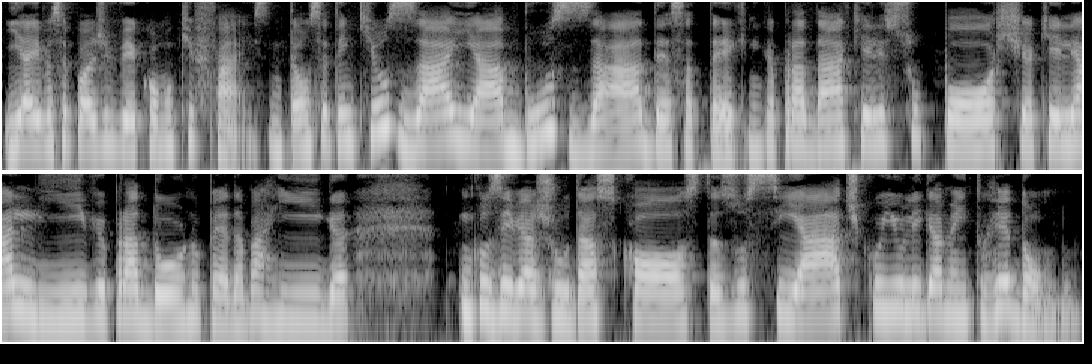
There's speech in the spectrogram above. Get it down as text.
E aí você pode ver como que faz. Então você tem que usar e abusar dessa técnica para dar aquele suporte, aquele alívio para dor no pé da barriga. Inclusive ajuda as costas, o ciático e o ligamento redondo.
